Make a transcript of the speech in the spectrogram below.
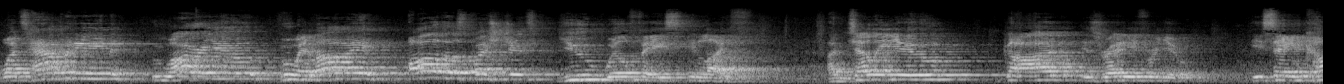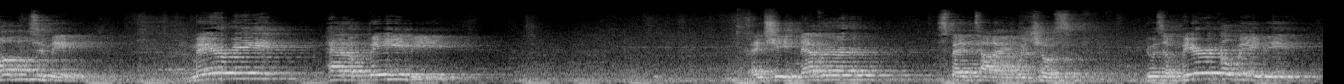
what's happening, who are you, who am I, all those questions you will face in life. I'm telling you, God is ready for you. He's saying, come to me. Mary had a baby and she never spent time with Joseph. It was a miracle baby,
